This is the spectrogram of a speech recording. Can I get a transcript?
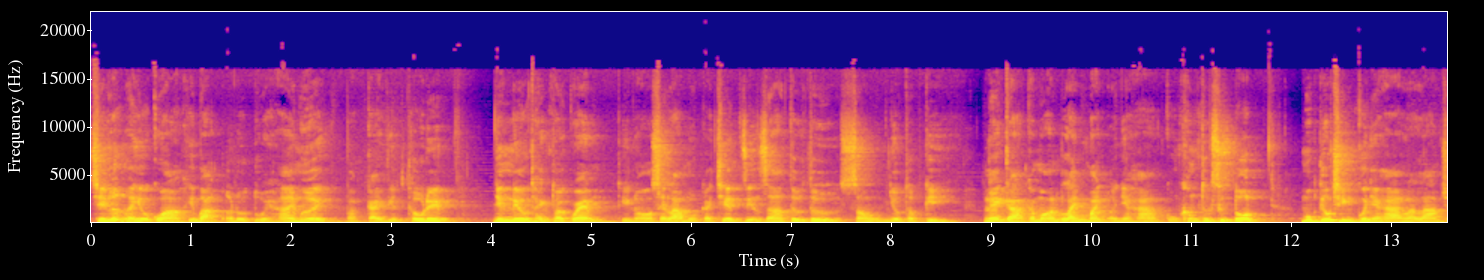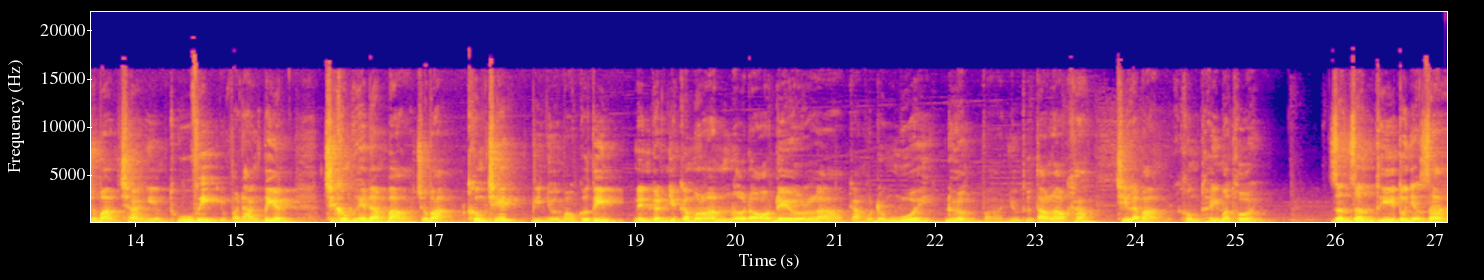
Chiến lược này hiệu quả khi bạn ở độ tuổi 20 và cày việc thâu đêm. Nhưng nếu thành thói quen thì nó sẽ là một cái chết diễn ra từ từ sau nhiều thập kỷ. Ngay cả các món ăn lành mạnh ở nhà hàng cũng không thực sự tốt Mục tiêu chính của nhà hàng là làm cho bạn trải nghiệm thú vị và đáng tiền, chứ không hề đảm bảo cho bạn không chết vì nhồi máu cơ tim. Nên gần như các món ăn ở đó đều là cả một đống muối, đường và nhiều thứ tào lao khác, chỉ là bạn không thấy mà thôi. Dần dần thì tôi nhận ra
